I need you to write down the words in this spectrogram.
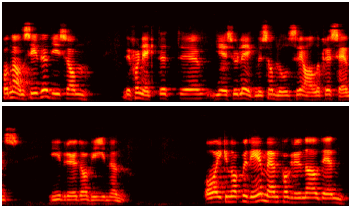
på den annen side, de som fornektet eh, Jesu legemes og blods reale presens i brød og vinen. Og ikke nok med det, men pga. den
